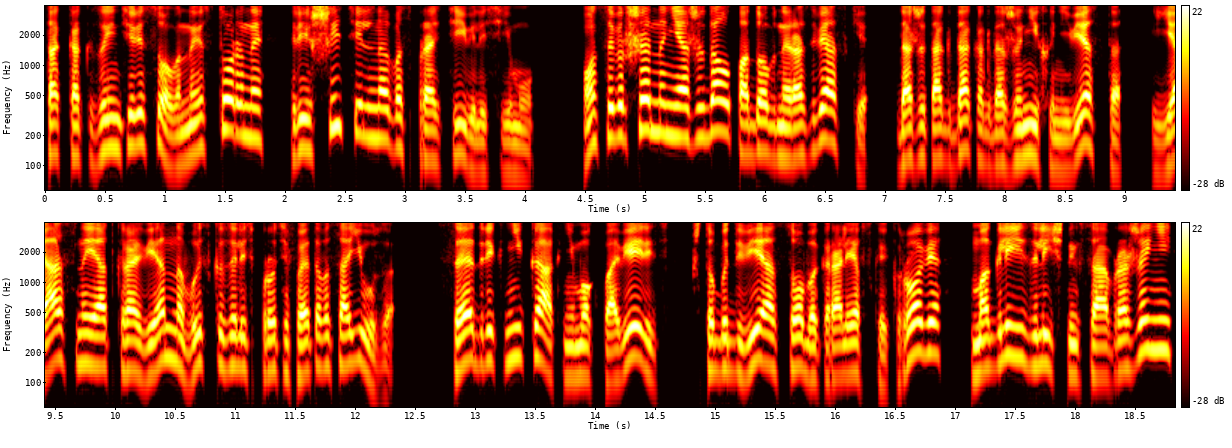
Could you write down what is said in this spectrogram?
так как заинтересованные стороны решительно воспротивились ему. Он совершенно не ожидал подобной развязки, даже тогда, когда жених и невеста ясно и откровенно высказались против этого союза. Седрик никак не мог поверить, чтобы две особы королевской крови могли из личных соображений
